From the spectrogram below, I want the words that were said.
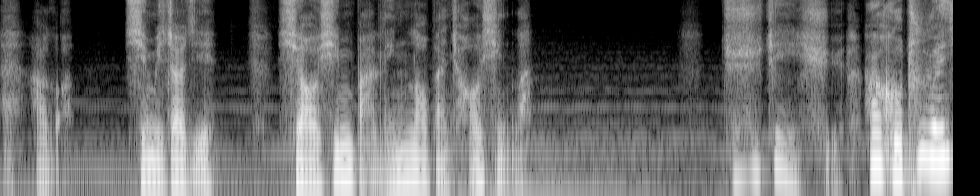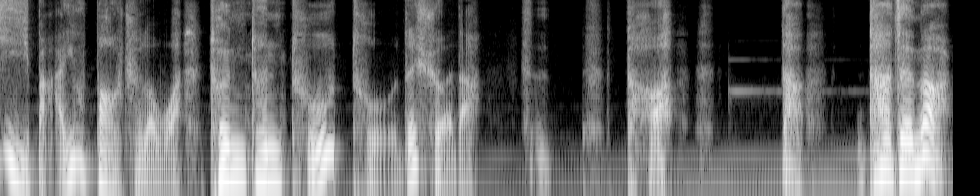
哎，二狗，先别着急。小心把林老板吵醒了。只是这时，二狗突然一把又抱住了我，吞吞吐吐的说道：“他，他，他在那儿。”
